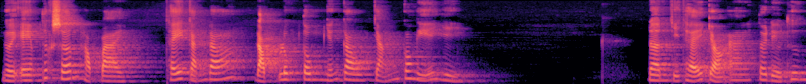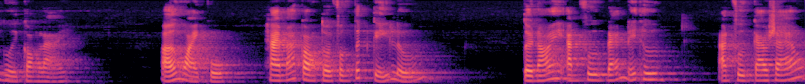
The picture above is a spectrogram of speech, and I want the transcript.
Người em thức sớm học bài, thấy cảnh đó đọc lung tung những câu chẳng có nghĩa gì. Nên chỉ thể chọn ai tôi đều thương người còn lại. Ở ngoài cuộc, Hai má con tôi phân tích kỹ lưỡng. Tôi nói anh Phương đáng để thương. Anh Phương cao ráo,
